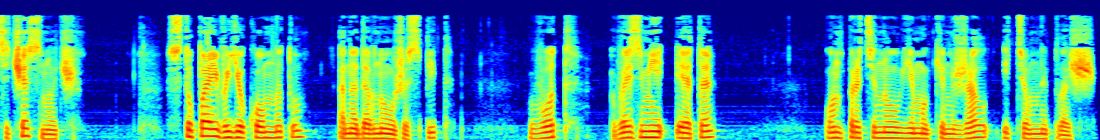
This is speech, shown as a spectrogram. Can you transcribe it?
Сейчас ночь. Ступай в ее комнату, она давно уже спит. Вот, возьми это. Он протянул ему кинжал и темный плащ.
